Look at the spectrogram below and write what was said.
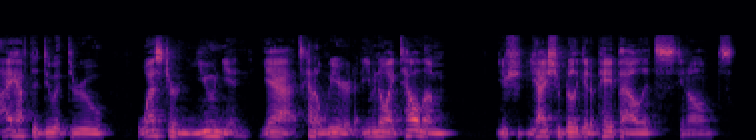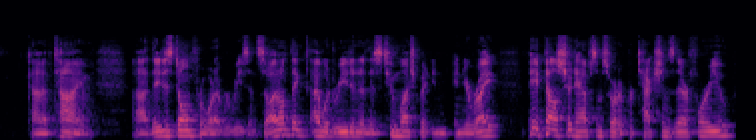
I have to do it through Western Union. Yeah, it's kind of weird. Even though I tell them you should, you guys should really get a PayPal. It's you know it's kind of time. Uh, they just don't for whatever reason. So I don't think I would read into this too much, but in, and you're right. PayPal should have some sort of protections there for you.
